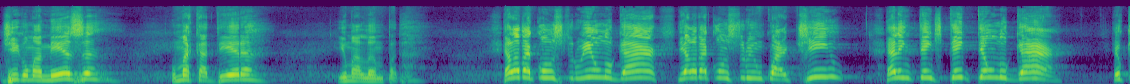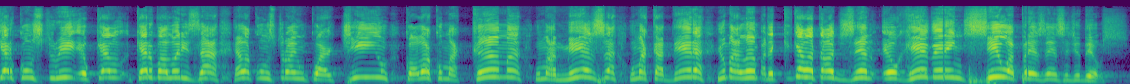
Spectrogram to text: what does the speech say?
diga uma mesa, uma cadeira e uma lâmpada. Ela vai construir um lugar e ela vai construir um quartinho. Ela entende, tem que ter um lugar. Eu quero construir, eu quero, quero valorizar. Ela constrói um quartinho, coloca uma cama, uma mesa, uma cadeira e uma lâmpada. O que ela estava dizendo? Eu reverencio a presença de Deus.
